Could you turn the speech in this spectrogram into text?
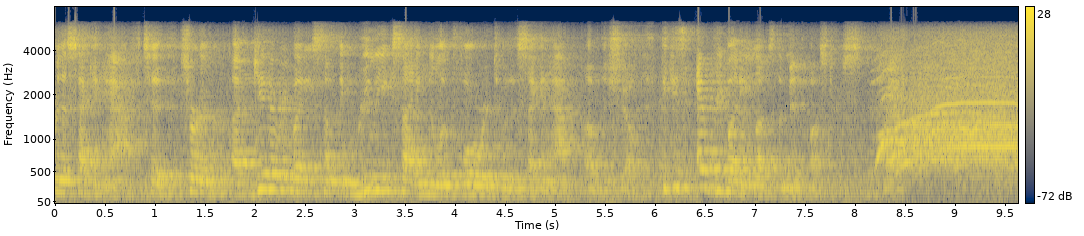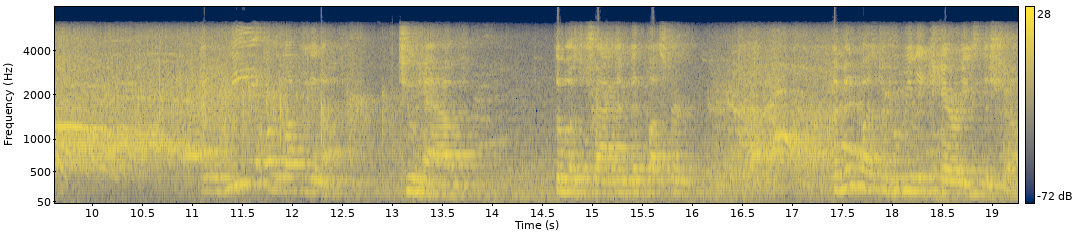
for the second half, to sort of uh, give everybody something really exciting to look forward to in the second half of the show. Because everybody loves the Mythbusters. And we are lucky enough to have the most attractive Mythbuster? The Mythbuster who really carries the show.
